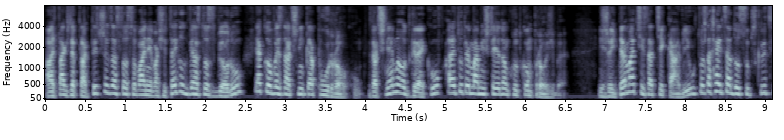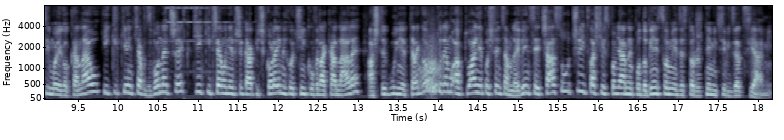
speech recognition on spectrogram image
ale także praktyczne zastosowanie właśnie tego gwiazdozbioru jako wyznacznika pół roku. Zaczniemy od Greków, ale tutaj mam jeszcze jedną krótką prośbę. Jeżeli temat Cię zaciekawił, to zachęcam do subskrypcji mojego kanału i kliknięcia w dzwoneczek, dzięki czemu nie przegapisz kolejnych odcinków na kanale, a szczególnie tego, któremu aktualnie poświęcam najwięcej czasu, czyli właśnie wspomnianym podobieństwom między starożytnymi cywilizacjami.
